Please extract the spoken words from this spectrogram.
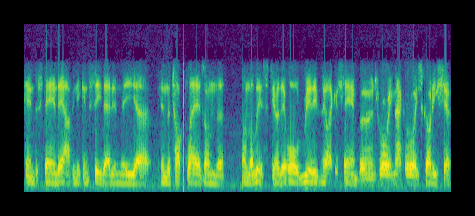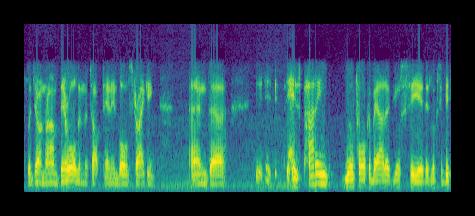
tend to stand out, and you can see that in the uh, in the top players on the on the list. You know, they're all really they're like a Sam Burns, Rory McIlroy, Scotty Scheffler, Jon Rahm. They're all in the top ten in ball striking, and uh, his putting. We'll talk about it. You'll see it. It looks a bit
